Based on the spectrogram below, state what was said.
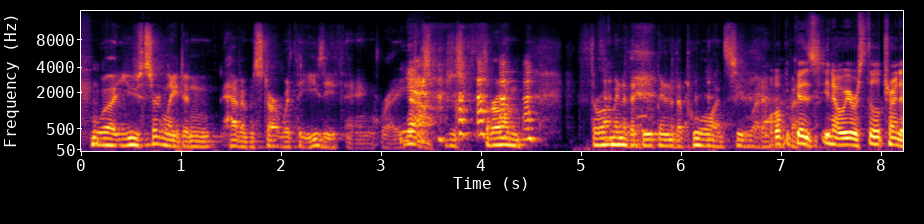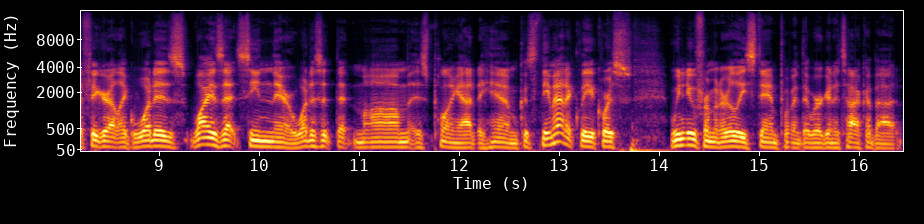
well, you certainly didn't have him start with the easy thing, right? Yeah, just, just throw him. throw him into the deep end of the pool and see what happens. Well, because you know we were still trying to figure out like what is why is that scene there? What is it that mom is pulling out of him? Because thematically, of course, we knew from an early standpoint that we are going to talk about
